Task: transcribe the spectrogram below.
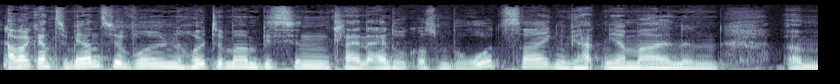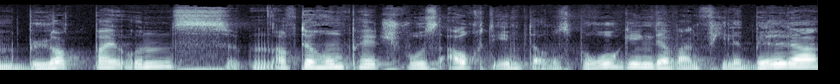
Aber ganz im Ernst, wir wollen heute mal ein bisschen einen kleinen Eindruck aus dem Büro zeigen. Wir hatten ja mal einen ähm, Blog bei uns ähm, auf der Homepage, wo es auch eben ums Büro ging. Da waren viele Bilder.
